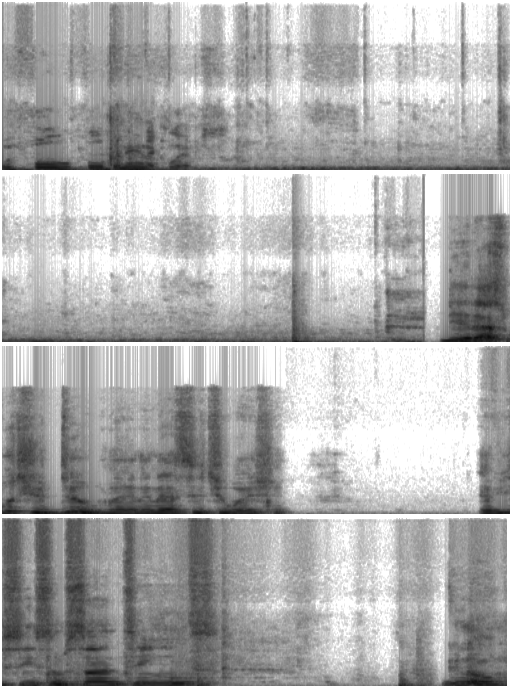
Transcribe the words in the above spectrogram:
With full full banana clips. Yeah, that's what you do, man, in that situation. If you see some sun teens, you know,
